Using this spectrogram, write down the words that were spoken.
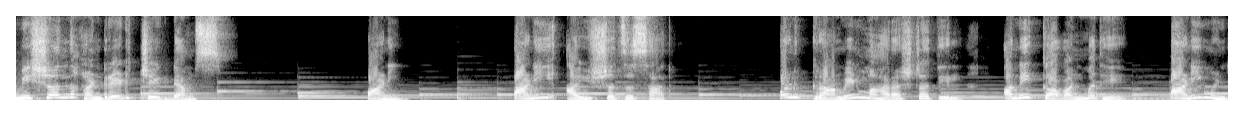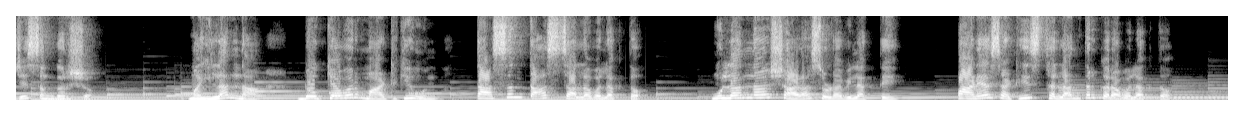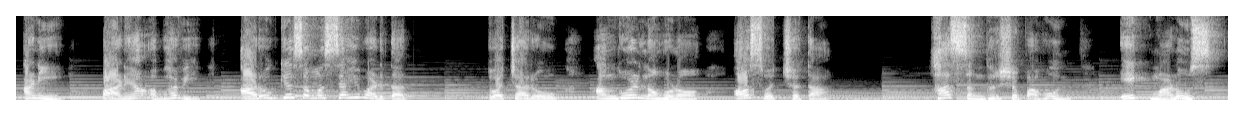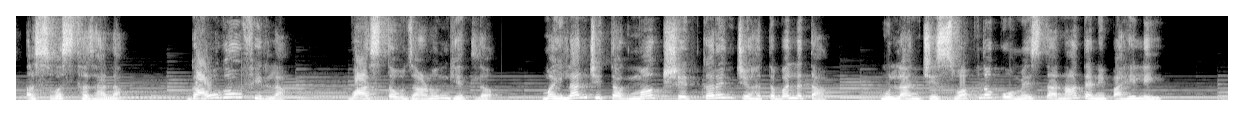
Mission hundred check dams. पाणी. पाणी आयुष्याचं सार. पण ग्रामीण महाराष्ट्रातील अनेक गावांमध्ये पाणी म्हणजे संघर्ष. महिलांना डोक्यावर माठ घेऊन तासन तास चालावं लागतं. मुलांना शाळा सोडावी लागते. पाण्यासाठी स्थलांतर करावं लागतं. आणि पाण्याअभावी आरोग्य समस्याही वाढतात. त्वचारोग आंघोळ न होणं अस्वच्छता. हा संघर्ष पाहून एक माणूस अस्वस्थ झाला. गावोगाव फिरला. वास्तव जाणून घेतलं. महिलांची तगमग शेतकऱ्यांची हतबलता. मुलांची स्वप्न कोमेजताना त्याने पाहिली.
